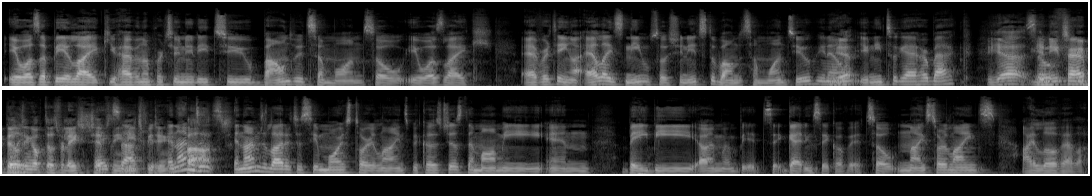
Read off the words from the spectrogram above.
it was a bit like you have an opportunity to bond with someone. So it was like everything. Ella is new, so she needs to bond with someone too. You know, Yeah. you need to get her back. Yeah, So you need to be building up those relationships, and you need to be doing and it I'm de- fast. and I'm delighted to see more storylines because just the mommy and baby, I'm a bit sick, getting sick of it. So nice storylines. I love Ella.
